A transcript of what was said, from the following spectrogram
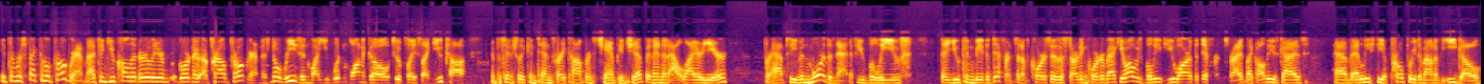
it's a respectable program. I think you called it earlier, Gordon, a, proud program. There's no reason why you wouldn't want to go to a place like Utah and potentially contend for a conference championship, and in an outlier year, perhaps even more than that, if you believe that you can be the difference. And of course, as a starting quarterback, you always believe you are the difference, right? Like all these guys have at least the appropriate amount of ego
